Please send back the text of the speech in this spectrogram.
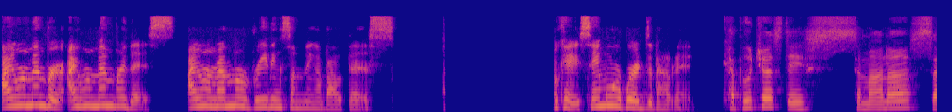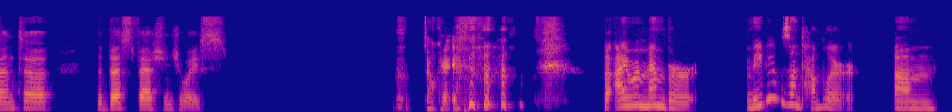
I remember. I remember this. I remember reading something about this. Okay, say more words about it. Capuchas de Semana Santa, the best fashion choice. Okay. but I remember maybe it was on Tumblr. Um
